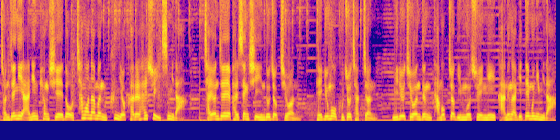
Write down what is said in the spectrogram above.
전쟁이 아닌 평시에도 창원함은 큰 역할을 할 수 있습니다. 자연재해 발생 시 인도적 지원, 대규모 구조 작전, 위료 지원 등 다목적 임무 수행이 가능하기 때문입니다.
